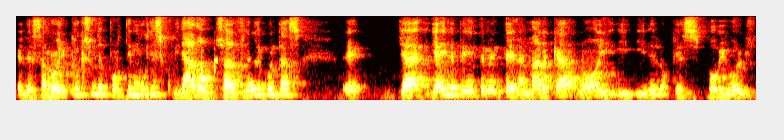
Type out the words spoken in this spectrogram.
el desarrollo, creo que es un deporte muy descuidado, o sea, al final de cuentas, eh, ya, ya independientemente de la marca, ¿no? Y, y, de lo que es Bobby Golf,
